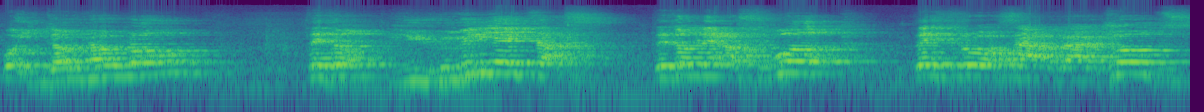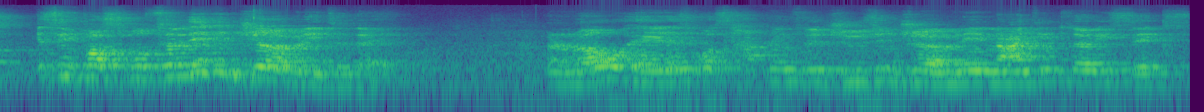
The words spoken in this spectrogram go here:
What, you don't know, Raoul? They don't, you humiliate us. They don't let us work. They throw us out of our jobs. It's impossible to live in Germany today. And Raoul hears what's happening to the Jews in Germany in 1936,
